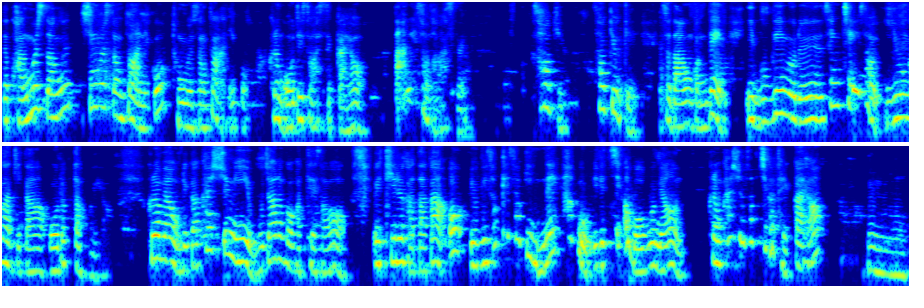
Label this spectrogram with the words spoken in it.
근데 광물성은 식물성도 아니고 동물성도 아니고 그럼 어디서 왔을까요? 땅에서 나왔어요. 석유, 석유계. 그래서 나온 건데 이 무기물은 생체에서 이용하기가 어렵다고 해요. 그러면 우리가 칼슘이 모자란 것 같아서 길을 가다가 어 여기 석회석이 있네 하고 이게 찍어 먹으면 그럼 칼슘 섭취가 될까요? 음.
